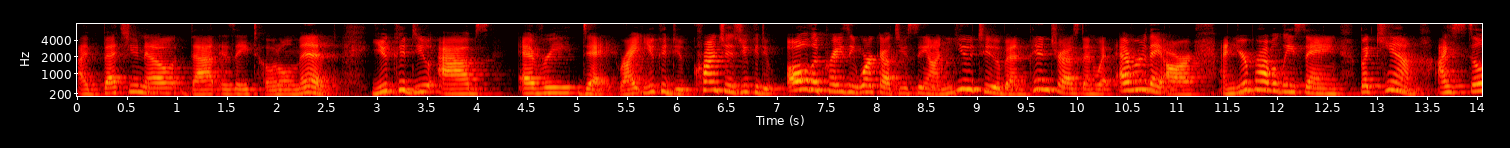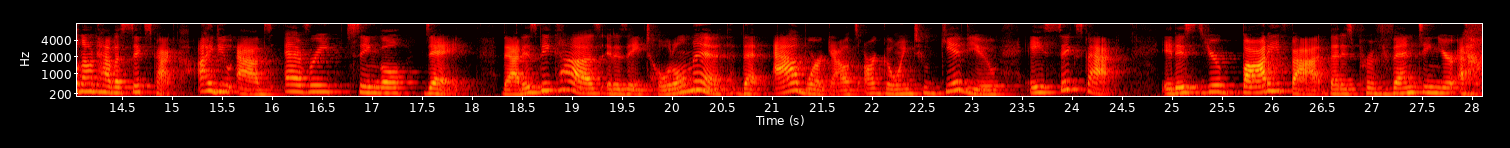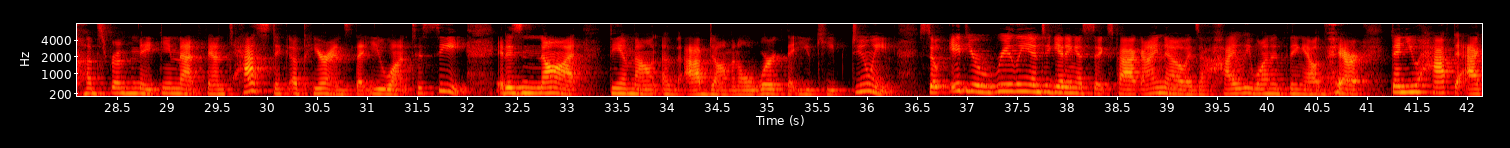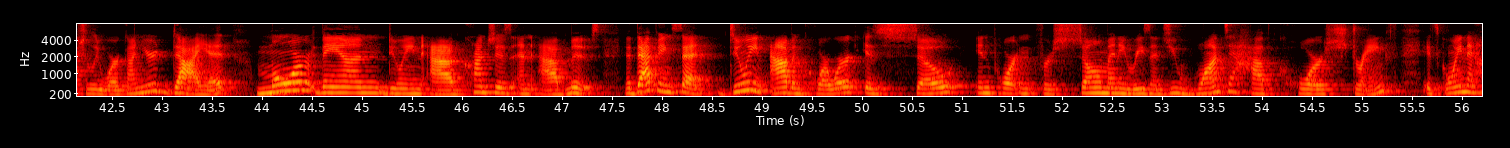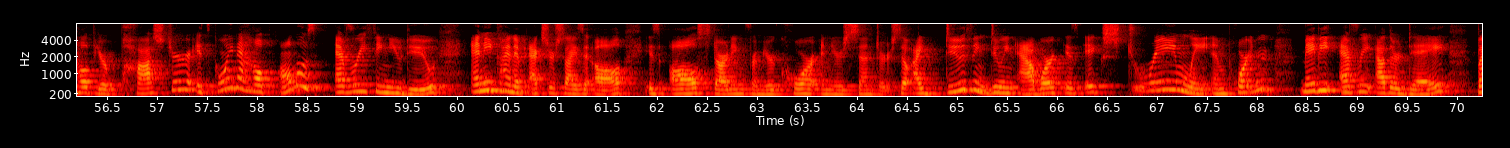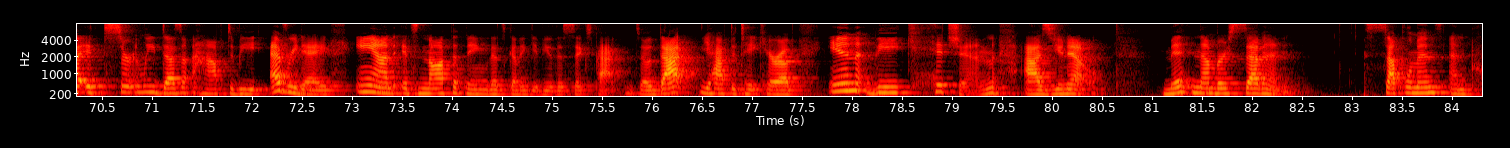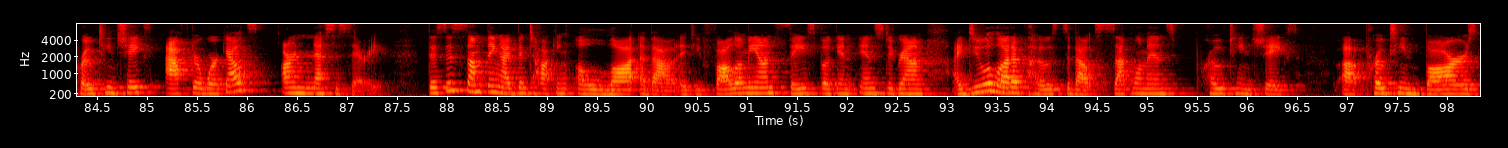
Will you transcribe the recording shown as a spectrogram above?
I bet you know that is a total myth. You could do abs every day, right? You could do crunches, you could do all the crazy workouts you see on YouTube and Pinterest and whatever they are. And you're probably saying, but Kim, I still don't have a six pack. I do abs every single day. That is because it is a total myth that ab workouts are going to give you a six pack. It is your body fat that is preventing your abs from making that fantastic appearance that you want to see. It is not the amount of abdominal work that you keep doing. So, if you're really into getting a six pack, I know it's a highly wanted thing out there, then you have to actually work on your diet more than doing ab crunches and ab moves. Now, that being said, doing ab and core work is so important for so many reasons. You want to have core strength, it's going to help your posture, it's going to help almost everything you do. Any kind of exercise at all is all starting from your core and your center. So, I do think doing ab work is extremely important, maybe every other day, but it certainly doesn't have to be every day. And it's not the thing that's going to give you the six pack. So that you have to take care of in the kitchen, as you know. Myth number seven supplements and protein shakes after workouts are necessary. This is something I've been talking a lot about. If you follow me on Facebook and Instagram, I do a lot of posts about supplements, protein shakes, uh, protein bars.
